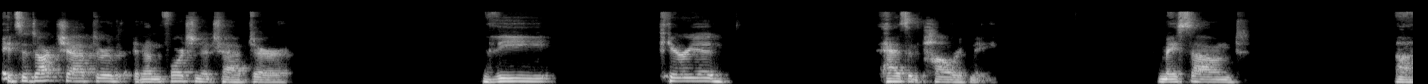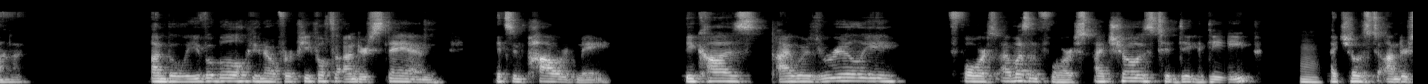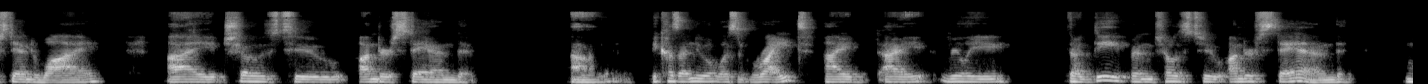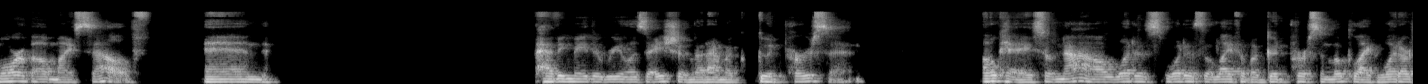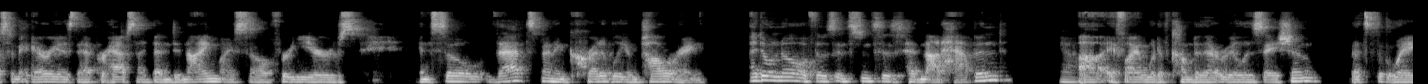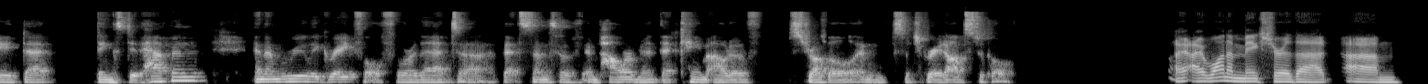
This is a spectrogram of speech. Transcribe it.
It's a dark chapter, an unfortunate chapter. The period has empowered me. It may sound uh, unbelievable, you know, for people to understand. It's empowered me because I was really forced. I wasn't forced. I chose to dig deep. Mm. I chose to understand why. I chose to understand um, because I knew it wasn't right. I I really dug deep and chose to understand more about myself and having made the realization that I'm a good person. Okay so now what is what does the life of a good person look like? What are some areas that perhaps i've been denying myself for years? And so that's been incredibly empowering. I don't know if those instances had not happened yeah. uh, if i would have come to that realization. That's the way that things did happen and i'm really grateful for that uh, that sense of empowerment that came out of struggle and such great obstacle I, I want to make sure that um,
